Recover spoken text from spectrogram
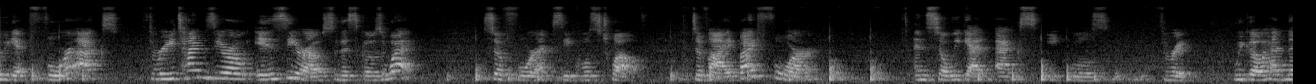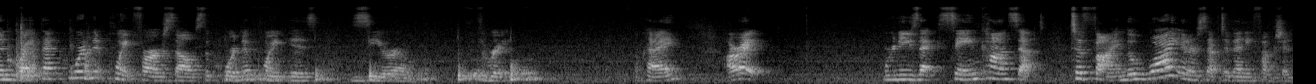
we get 4x, 3 times 0 is 0, so this goes away. So 4x equals 12. Divide by 4, and so we get x equals 3 we go ahead and then write that coordinate point for ourselves. The coordinate point is 0, 3. Okay? All right. We're going to use that same concept to find the y-intercept of any function.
